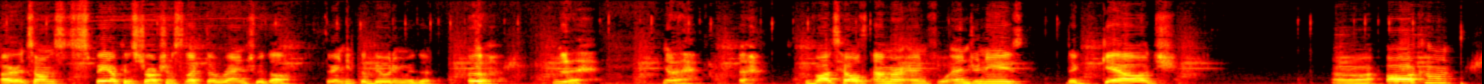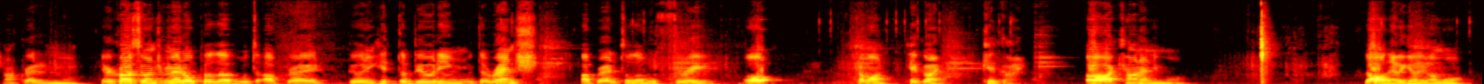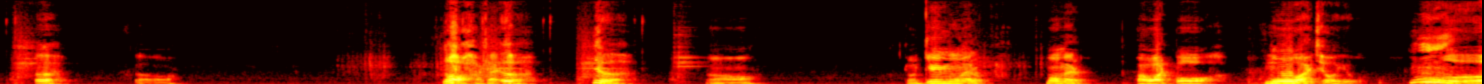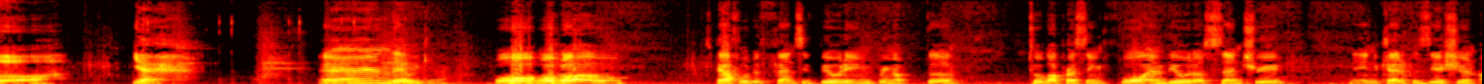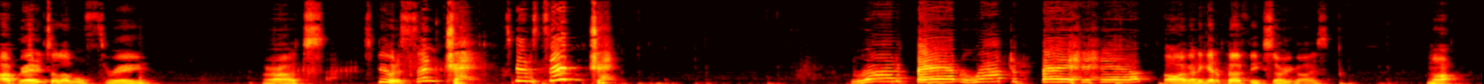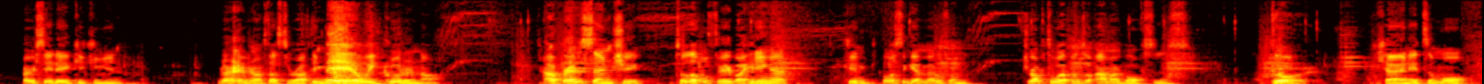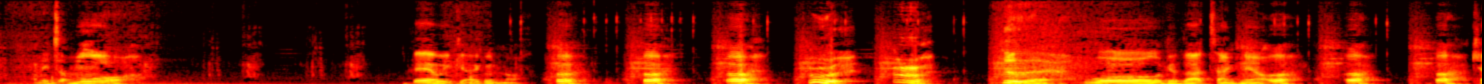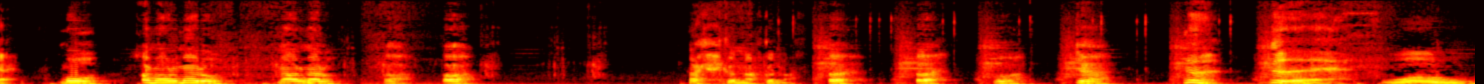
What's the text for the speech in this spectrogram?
Ugh. Speed up construction. Select the wrench with a then hit the building with it. Ugh. Ugh. Ugh. Provides health, ammo, and for engineers, the gouge. Alright. Oh, I can't upgrade it anymore. It requires 200 metal per level to upgrade building. Hit the building with the wrench. Upgrade it to level 3. Oh. Come on. Keep going. Keep going. Oh, I can't anymore. Oh, there we go. got more. Ugh. Oh. Oh, okay. Ugh. Ugh. Oh. Come on, give me more metal. More metal. I want more. More, I tell you. More. Yeah. And there we go. Oh, ho, ho. Powerful defensive building. Bring up the tool by pressing 4 and build a sentry. The indicated position. Upgrade it to level 3. Alright. Let's build a sentry. Let's build a sentry. Right about, right about. Oh, I gotta get it perfect. Sorry, guys. My OCD kicking in. I don't even know if that's the right thing. There we good enough. Upgrade the sentry to level 3 by hitting it. Can also get metal from dropped weapons or ammo boxes. Good. Okay, I need some more. I need some more. There we go, good enough. Ugh. Ugh. Ugh. Ugh. Ugh. Ugh. Whoa, look at that tank now. Ugh. Ugh. Ugh. Okay. More. I'm out of metal. I'm out of metal. Ugh. Ugh. Okay, good enough, good enough. Ugh. Ugh. Ugh. Whoa.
